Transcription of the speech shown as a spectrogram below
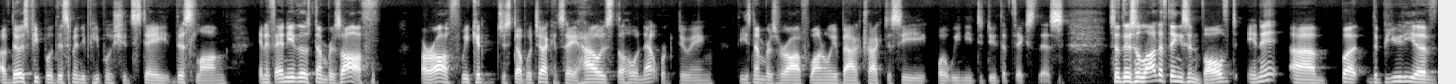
Of those people, this many people should stay this long. And if any of those numbers off are off, we could just double check and say, how is the whole network doing? These numbers are off. Why don't we backtrack to see what we need to do to fix this? So there's a lot of things involved in it. Um, but the beauty of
